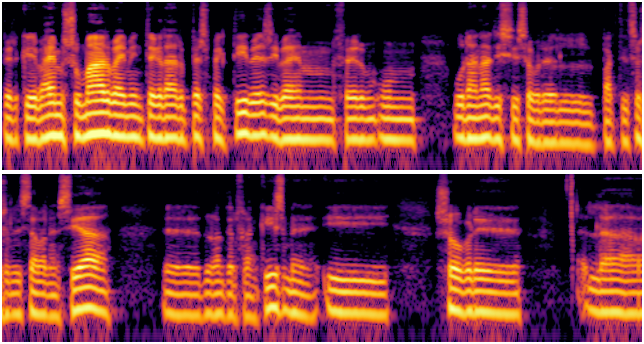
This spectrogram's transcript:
perquè vam sumar, vam integrar perspectives i vam fer un, un anàlisi sobre el Partit Socialista Valencià eh, durant el franquisme i sobre la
